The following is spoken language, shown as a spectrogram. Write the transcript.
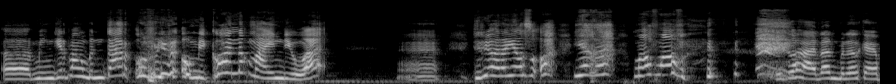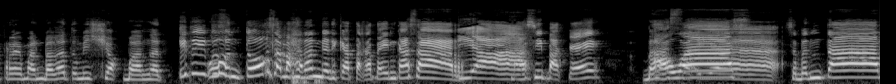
eh, minggir Pang bentar. Umi Umi kok anak main juga?" Nah, jadi orangnya langsung, "Oh, iya Kak, maaf, maaf." itu Hanan bener kayak preman banget Umi shock banget itu itu untung sama Hanan nggak dikata-katain kasar Iya. masih pakai Bahasa, awas iya. sebentar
